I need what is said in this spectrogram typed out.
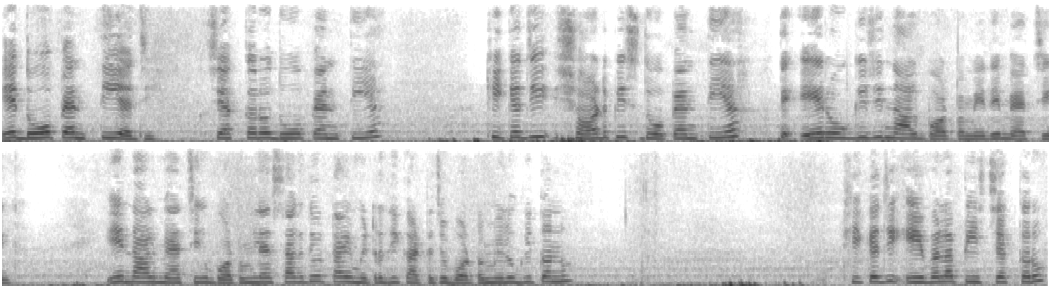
ਇਹ 235 ਹੈ ਜੀ। ਚੈੱਕ ਕਰੋ 235 ਹੈ। ਠੀਕ ਹੈ ਜੀ ਸ਼ਾਰਟ ਪੀਸ 235 ਹੈ ਤੇ ਇਹ ਰਹੂਗੀ ਜੀ ਨਾਲ ਬਾਟਮ ਇਹਦੇ ਮੈਚਿੰਗ ਇਹ ਨਾਲ ਮੈਚਿੰਗ ਬਾਟਮ ਲੈ ਸਕਦੇ ਹੋ 2.5 ਮੀਟਰ ਦੀ ਕੱਟ 'ਚ ਬਾਟਮ ਮਿਲੂਗੀ ਤੁਹਾਨੂੰ। ਠੀਕ ਹੈ ਜੀ, ਇਹ ਵਾਲਾ ਪੀਸ ਚੈੱਕ ਕਰੋ।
